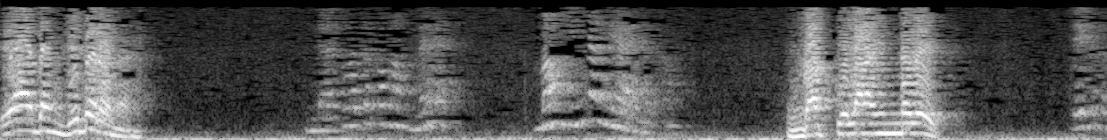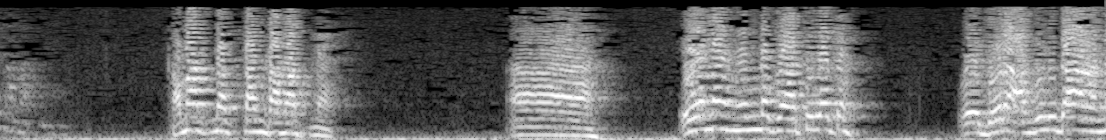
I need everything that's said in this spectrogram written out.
එයා දැන් ගෙදර නැහැ. නැතුවට කමක් නැහැ. මං ඉන්නේ එයා හුඟක් වෙලා ඉන්න වෙයි. ඒකට කමක් නැහැ. කමක් නැත්තම් කමක් නැහැ. ආ එහෙනම් එන්නකෝ අතුලට. ඔය දොර අඟුළු දාන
